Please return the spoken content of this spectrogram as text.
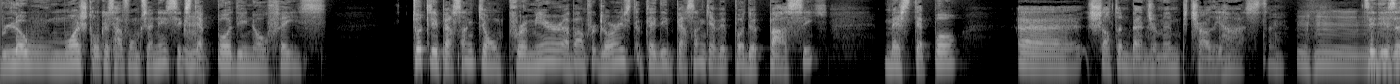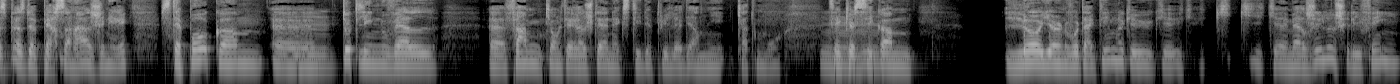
là où moi je trouve que ça a fonctionné, c'est que c'était Mhm. pas des no-face. Toutes les personnes qui ont premiere à Bound for Glory, c'était peut-être des personnes qui avaient pas de passé, mais c'était pas euh, Shelton Benjamin puis Charlie Haas. sais. Mhm, C'est des espèces de personnages génériques. C'était pas comme euh, Mhm. toutes les nouvelles euh, femmes qui ont été rajoutées à NXT depuis le dernier quatre mois. C'est que c'est comme là, il y a un nouveau tag team là, qui, a eu- qui, qui, qui- qui a émergé là, chez les filles.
